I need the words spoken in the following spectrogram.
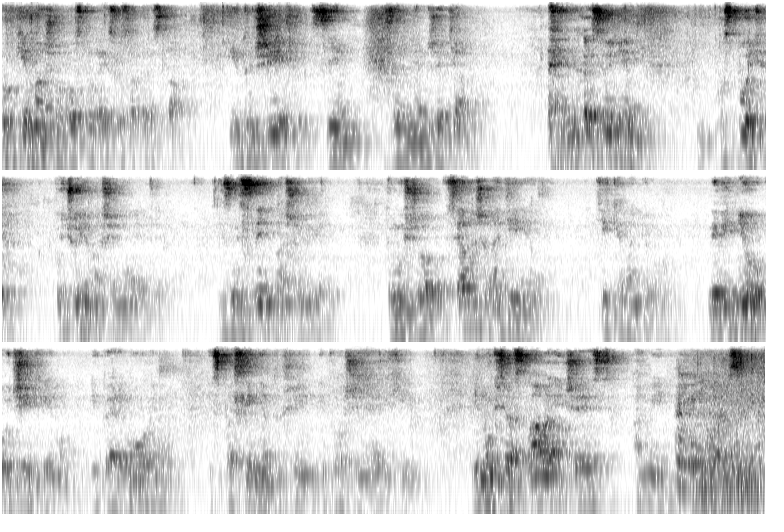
руки нашого Господа Ісуса Христа, ідучи цим земним життям. Нехай сьогодні Господь почує наші молитви і змістить нашу віру, тому що вся наша надія тільки на нього. Ми від нього очікуємо і перемоги, і спасіння душі, і прощення гріхів. Йому вся слава і честь. Амінь. Амінь. Амінь.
